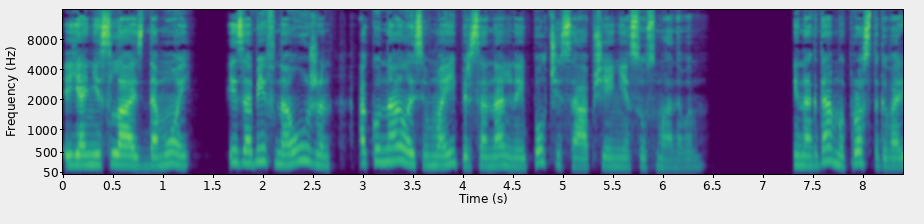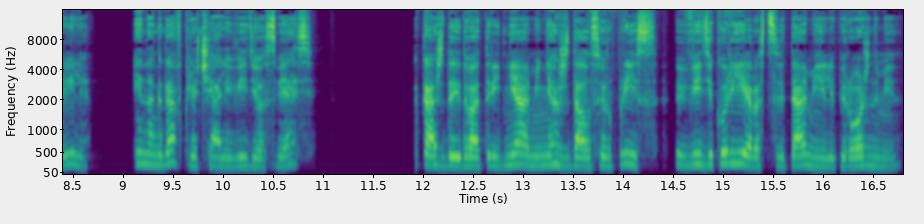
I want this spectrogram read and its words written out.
Я неслась домой и, забив на ужин, окуналась в мои персональные полчаса общения с Усмановым. Иногда мы просто говорили, иногда включали видеосвязь. Каждые два-три дня меня ждал сюрприз в виде курьера с цветами или пирожными.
